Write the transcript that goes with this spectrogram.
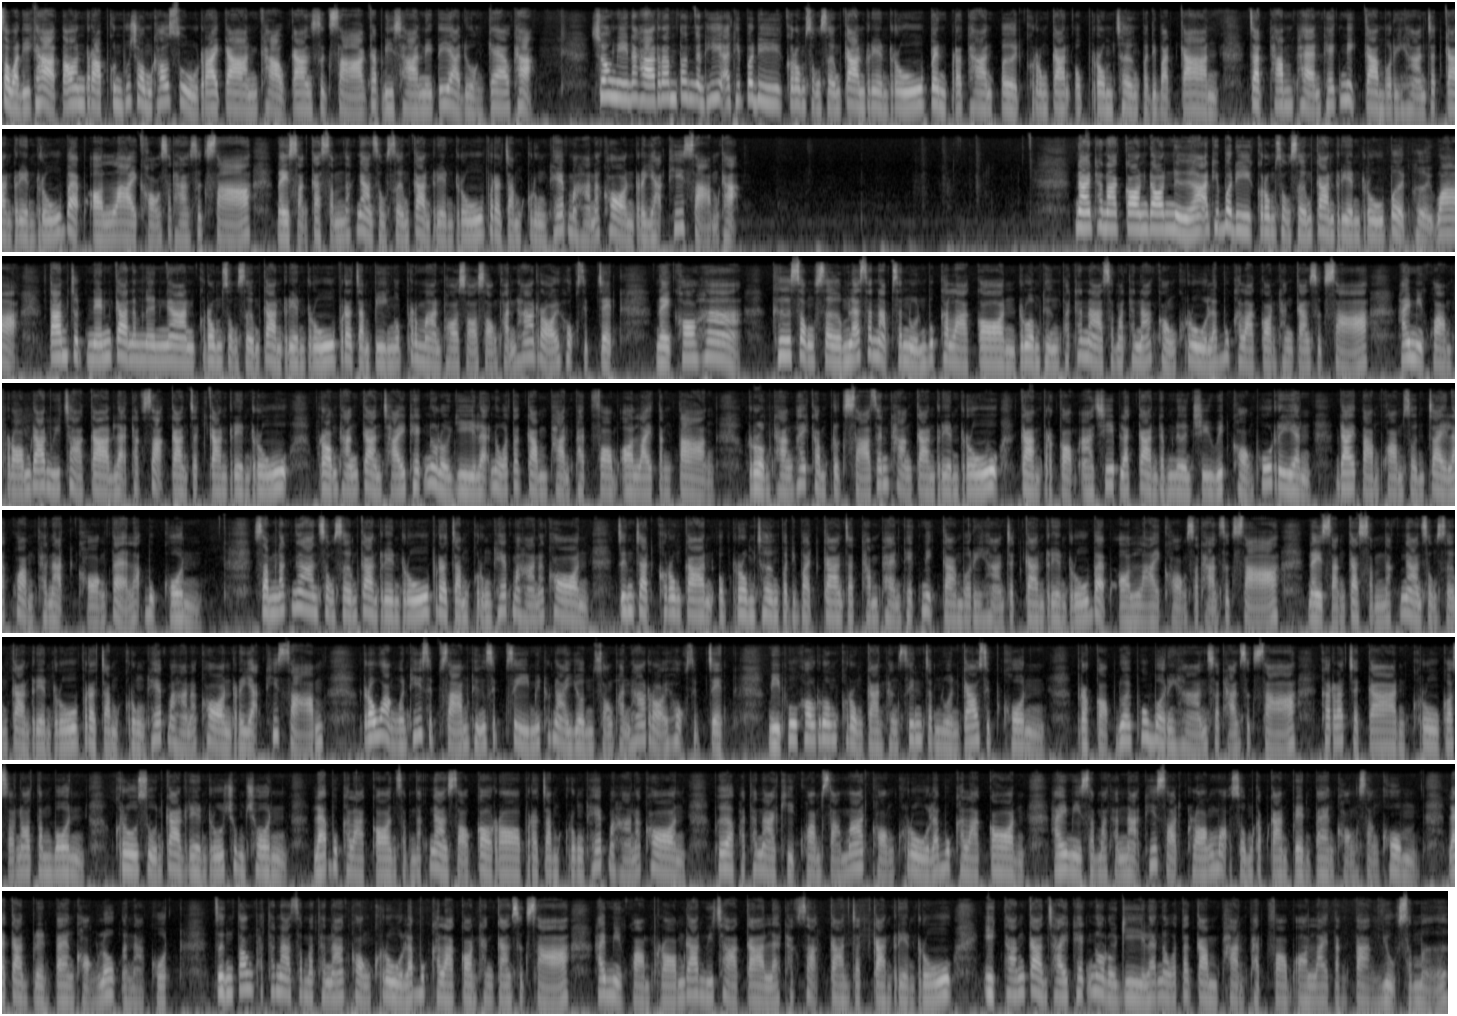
สวัสดีค่ะ ต้อนรับคุณผู้ชมเข้าสู่รายการข่าวการศึกษากับดิฉันนิตยาดวงแก้วค่ะ ช่วงนี้นะคะ เริ่มต้นกันที่อธิบดีกรมส่งเสริมการเรียนรู้เป็นประธานเปิดโครงการอบรมเชิงปฏิบัติการ จัดทำแผนเทคนิคการบริหารจัดการเรียนรู้แบบออนไลน์ของสถานศึกษา ในสังกัดสำนักงานส่งเสริมการเรียนรู้ประจำกรุงเทพมหานครระยะที่ 3 ค่ะ นายธนากรดอนเหนืออธิบดีกรมส่งเสริมการเรียนรู้เปิดเผยว่า ตามจุดเน้นการดำเนินงานกรมส่งเสริมการเรียนรู้ประจำปีงบประมาณพศ 2567 ในข้อ 5 คือส่งเสริมและสนับสนุนบุคลากร รวมถึงพัฒนาสมรรถนะของครูและบุคลากรทางการศึกษา ให้มีความพร้อมด้านวิชาการ และทักษะการจัดการเรียนรู้ พร้อมทั้งการใช้เทคโนโลยี และนวัตกรรมผ่านแพลตฟอร์มออนไลน์ต่าง ๆ รวมทั้งให้คำปรึกษาเส้นทางการเรียนรู้ การประกอบอาชีพและการดำเนินชีวิตของผู้เรียน ได้ตามความสนใจและความถนัดของแต่ละบุคคล สำนักงานส่งเสริมการเรียนรู้ประจำกรุงเทพมหานคร จึงจัดโครงการอบรมเชิงปฏิบัติการจัดทำแผนเทคนิคการบริหารจัดการเรียนรู้แบบออนไลน์ของสถานศึกษา ในสังกัดสำนักงานส่งเสริมการเรียนรู้ประจำกรุงเทพมหานครระยะที่ 3 ระหว่างวันที่ 13ถึง14 มิถุนายน 2567 มีผู้เข้าร่วมโครงการทั้งสิ้นจำนวน 90 คน ประกอบด้วยผู้บริหารสถานศึกษาข้าราชการ ครูกศนตำบล ครูศูนย์การเรียนรู้ชุมชนและบุคลากรสำนักงานสกรประจำกรุงเทพมหานคร เพื่อพัฒนาขีดความสามารถของครูและบุคลากร ให้มีสมรรถนะที่สอดคล้องเหมาะสมกับการเปลี่ยนแปลงของสังคม และการเปลี่ยนแปลงของโลกอนาคต จึงต้องพัฒนาสมรรถนะของครูและบุคลากรทางการศึกษา ให้มีความพร้อมด้านวิชาการ และทักษะการจัดการเรียนรู้ อีกทั้งการใช้เทคโนโลยี และนวัตกรรมผ่านแพลตฟอร์มออนไลน์ต่าง ๆ อยู่เสมอ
